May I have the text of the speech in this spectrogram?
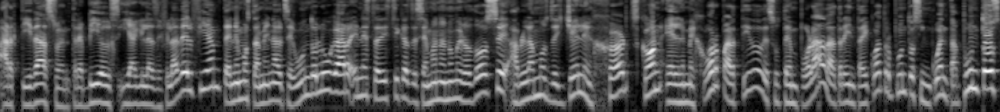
partidazo entre Bills y Águilas de Filadelfia. Tenemos también al segundo lugar en estadísticas de semana número 12. Hablamos de Jalen Hurts con el mejor partido de su temporada. 34.50 puntos,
